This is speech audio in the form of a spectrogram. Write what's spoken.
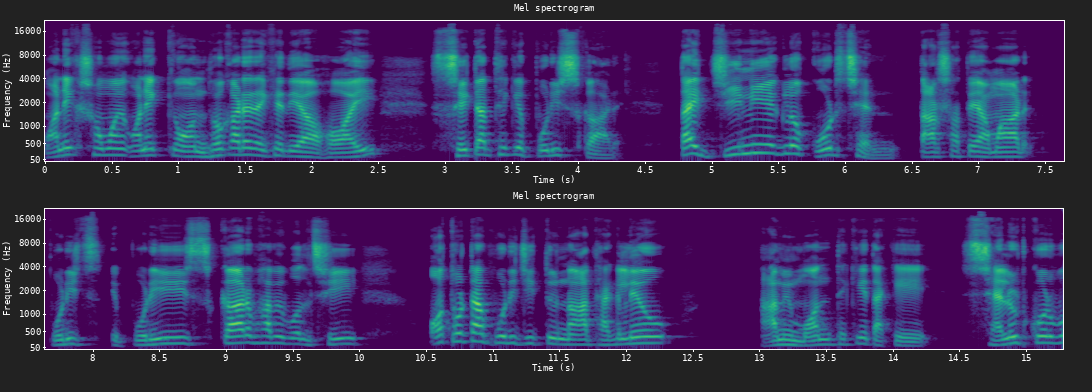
অনেক সময় অনেককে অন্ধকারে রেখে দেওয়া হয়, সেটা থেকে পরিষ্কার। তাই যিনি এগুলো করছেন, তার সাথে আমার পরিষ্কারভাবে বলছি, অতটা পরিচিত না থাকলেও আমি মন থেকে তাকে স্যালুট করব।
